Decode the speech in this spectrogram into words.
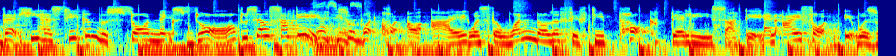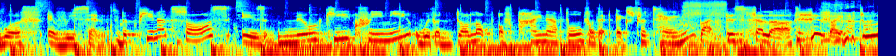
that he has taken the store next door to sell satay. Yes, yes. So what caught our eye was the $1.50 pork belly satay. And I thought it was worth every cent. The peanut sauce is milky, creamy with a dollop of pineapple for that extra tang. But this fella is like two,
